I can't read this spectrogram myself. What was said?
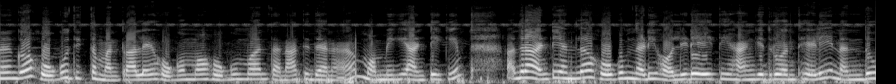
ನನಗೆ ಹೋಗೋದಿತ್ತು ಮಂತ್ರಾಲಯ ಹೋಗಮ್ಮ ಹೋಗುಮ್ಮ ಅಂತ ಅನ್ನತಿದ್ದೆ ನಾನು ಮಮ್ಮಿಗೆ ಆಂಟಿಗೆ. ಅಂದ್ರೆ ಆಂಟಿ ಅಂದ್ಲ ಹೋಗುಮ್ ನಡಿ ಹಾಲಿಡೇ ಐತಿ ಹ್ಯಾಂಗಿದ್ರು ಅಂತ ಹೇಳಿ ನಂದು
